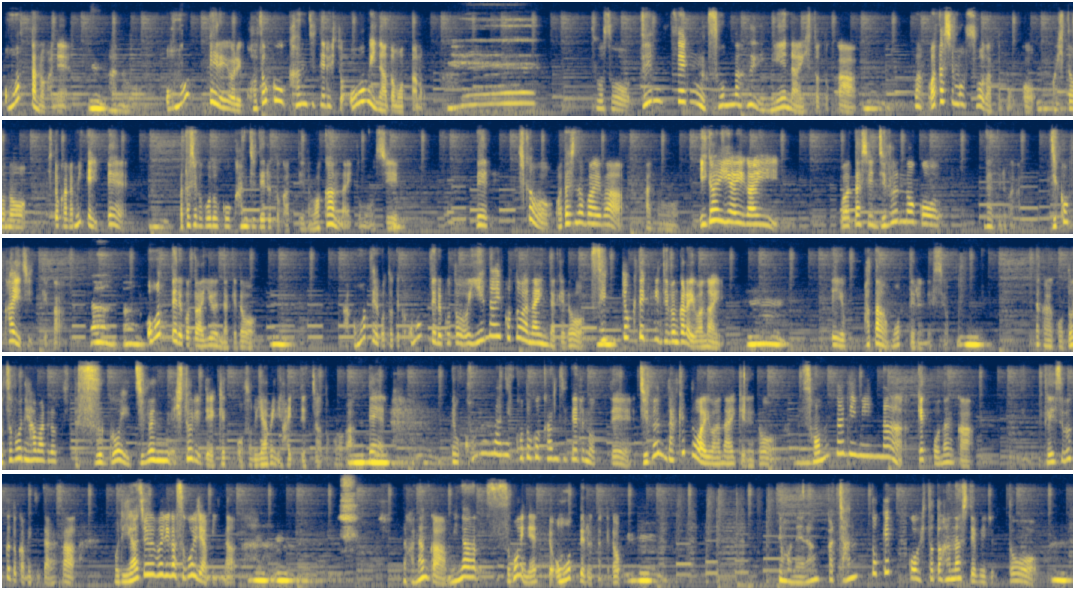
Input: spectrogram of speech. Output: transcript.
思ったのがね、うん。あの、思ってるより孤独を感じてる人多いなと思ったの。へえそうそう。全然そんな風に見えない人とか、うん。まあ、私もそうだと思う。こうん。う人の人から見ていてうん。私が孤独を感じてるとかっていうのは分かんないと思うし、でしかも私の場合はあの意外や意外私自分のこうなんていうのかな自己開示っていうかうん思ってることは言うんだけど思ってることっていうか思ってることを言えないことはないんだけど、うん。積極的に自分から言わない。うんっていうパターンを持ってるんですよ。うん。だからこうドツボにはまる時ってすごい自分一人で結構その闇に入ってっちゃうところがあって、でもこんなに孤独感じてるのって自分だけとは言わないけれど、そんなにみんな結構なんか Facebook とか見てたらさもうリア充ぶりがすごいじゃんみんな。うんうんだからなんかみんなすごいねって思ってるんだけど。うん。でもねなんかちゃんと結構人と話してみるとうん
